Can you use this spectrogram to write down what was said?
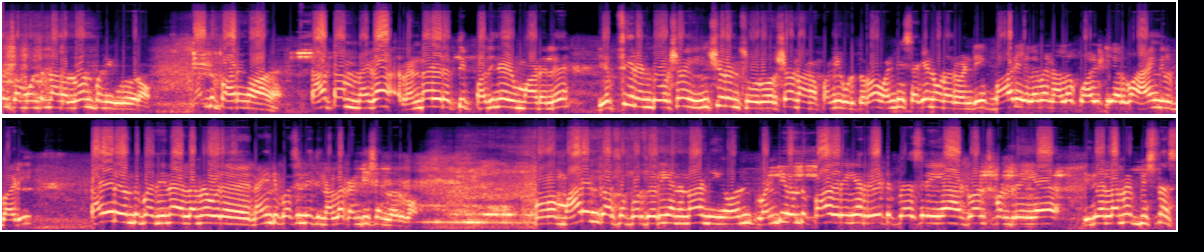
அட்வான்ஸ் அமௌண்ட் நாங்கள் லோன் பண்ணி கொடுக்குறோம். வந்து பாருங்க வாங்க. டாடா மெகா ரெண்டாயிரத்தி பதினேழு மாடலு எஃப்சி ரெண்டு வருஷம் இன்சூரன்ஸ் ஒரு வருஷம் நாங்க பண்ணி கொடுத்துறோம். வண்டி செகண்ட் ஓனர் வண்டி பாடி எல்லாமே நல்ல குவாலிட்டியா இருக்கும். ஆங்கிள் பாடி டயர் வந்து பார்த்தீங்கன்னா எல்லாமே ஒரு 90% பர்சன்டேஜ் நல்ல கண்டிஷனில் இருக்கும். இப்போ மாரன் கார்ஸை பொறுத்த வரைக்கும் என்னன்னா நீங்கள் வந்து வண்டி வந்து பார்க்குறீங்க ரேட்டு பேசுகிறீங்க அட்வான்ஸ் பண்ணுறீங்க இது எல்லாமே பிஸ்னஸ்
